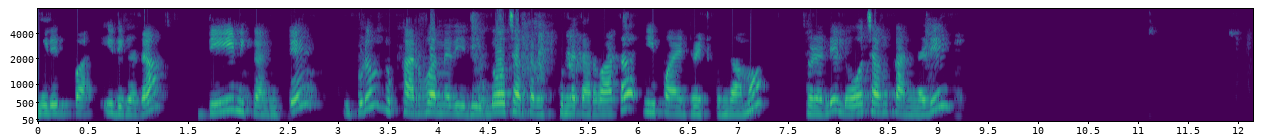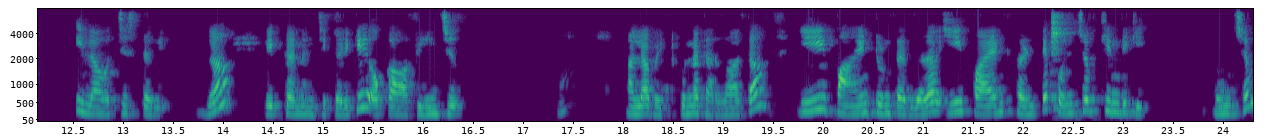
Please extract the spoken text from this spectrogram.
మిడిల్ ఇది కదా దీనికంటే ఇప్పుడు కర్వ్ అన్నది ఇది లో చంక పెట్టుకున్న తర్వాత ఈ పాయింట్ పెట్టుకుందాము. చూడండి లో చంక అన్నది ఇలా వచ్చేస్తుంది. ఇక్కడ నుంచి ఇక్కడికి? ఒక హాఫ్ ఇంచ్. అలా పెట్టుకున్న తర్వాత ఈ పాయింట్ ఉంటుంది కదా ఈ పాయింట్ కంటే కొంచెం కిందికి కొంచెం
